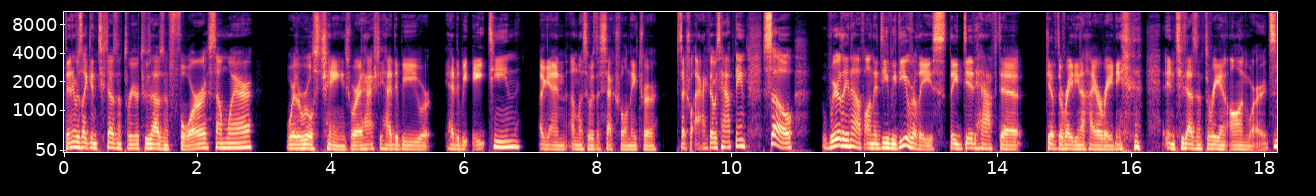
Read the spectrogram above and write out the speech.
Then it was like in 2003 or 2004 somewhere where the rules changed, where it actually had to be or had to be 18 again, unless it was a sexual nature, sexual act that was happening. So weirdly enough, on the DVD release, they did have to give the rating a higher rating in 2003 and onwards,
